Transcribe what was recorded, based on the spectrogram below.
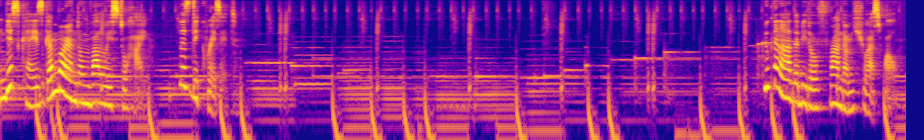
In this case, gamma random value is too high. Let's decrease it. You can add a bit of random hue as well.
